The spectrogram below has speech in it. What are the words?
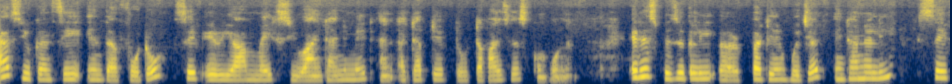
As you can see in the photo, Safe Area makes UI dynamic and adaptive to devices component. It is basically a button widget. Internally, Safe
